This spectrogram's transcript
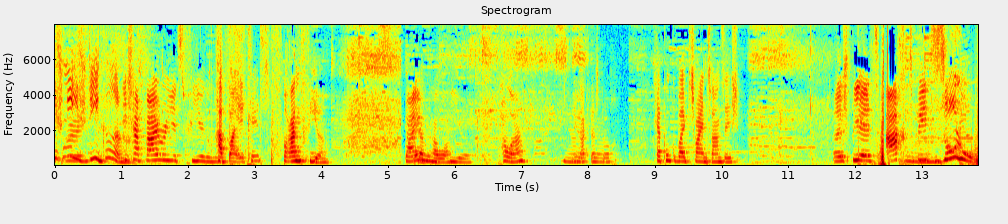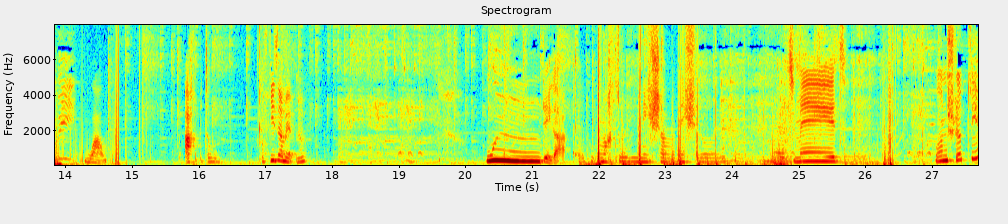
euch nicht, Digga? Ich habe Byron jetzt 4 gemacht. Hab beide Kills. Brand 4. Byron Power. 4. Power. Ja, sag das doch. Ich hab Pokéball 22. Äh, Ich spiele jetzt 8-Bit Solo. Wow. Ach, bitte. Auf dieser Map, ne? Ui, Digga. Macht so wenig Schaden. Ich schwöre. Als mit. Und stirbt sie?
